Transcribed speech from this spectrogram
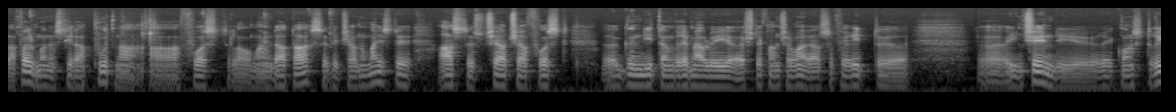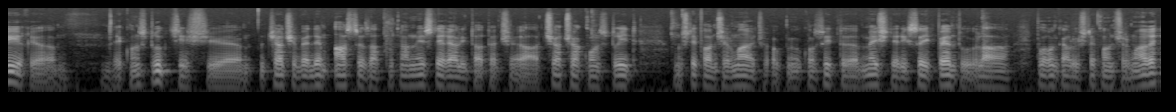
la fel, mănăstirea Putna a fost la un moment dat arsă, deci nu mai este astăzi ceea ce a fost uh, gândit în vremea lui uh, Ștefan cel Mare, a suferit uh, incendii, reconstruiri, reconstrucție și ceea ce vedem astăzi la Putna nu este realitatea ceea, ceea ce a construit nu Ștefan cel Mare, ce au construit meșterii săi pentru la porunca lui Ștefan cel Mare,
